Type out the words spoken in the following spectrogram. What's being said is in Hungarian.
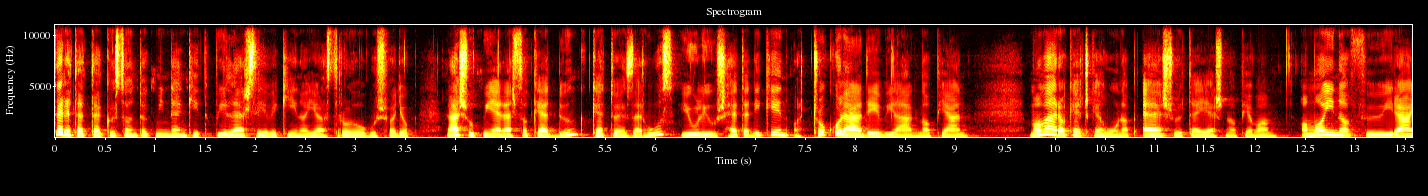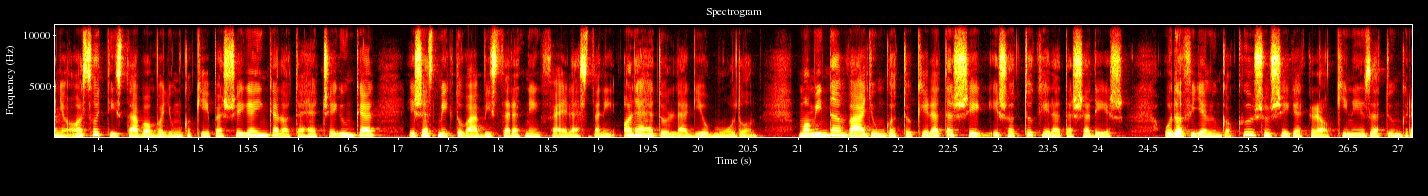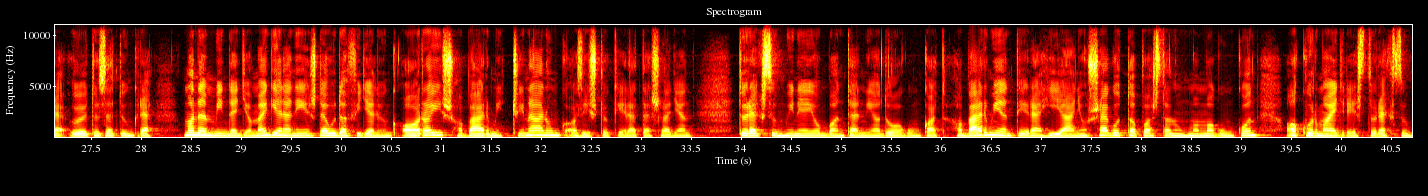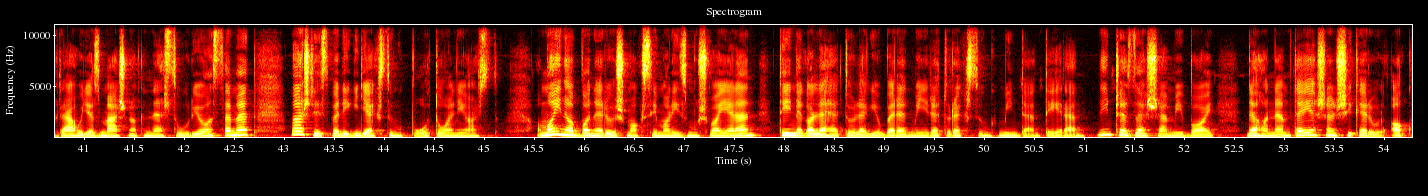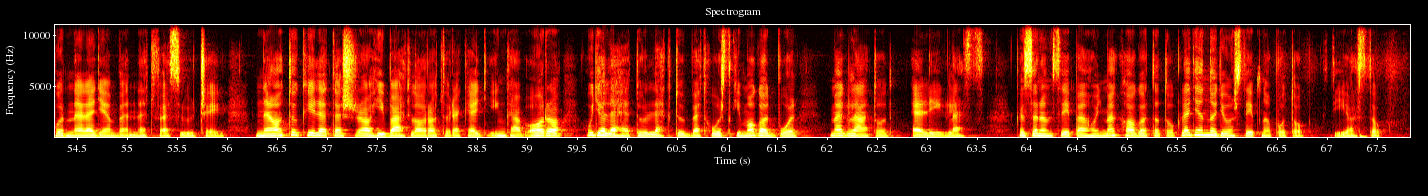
Szeretettel köszöntök mindenkit, Piller Szévi kínai asztrológus vagyok. Lássuk, milyen lesz a keddünk 2020. július 7-én a Csokoládé világnapján. Ma már a kecske hónap első teljes napja van. A mai nap fő iránya az, hogy tisztában vagyunk a képességeinkkel, a tehetségünkkel, és ezt még tovább is szeretnénk fejleszteni, a lehető legjobb módon. Ma minden vágyunk a tökéletesség és a tökéletesedés. Odafigyelünk a külsőségekre, a kinézetünkre, öltözetünkre, ma nem mindegy a megjelenés, de odafigyelünk arra is, ha bármit csinálunk, az is tökéletes legyen. Törekszünk minél jobban tenni a dolgunkat. Ha bármilyen téren hiányosságot tapasztalunk ma magunkon, akkor ma egyrészt törekszünk rá, hogy az másnak ne szúrjon szemet, másrészt pedig igyekszünk pótolni azt. A mai napban erős maximalizmus van jelen, tényleg a lehető legjobb eredményre törekszünk minden téren. Nincs ezzel semmi baj, de ha nem teljesen sikerül, akkor ne legyen benned feszültség. Ne a tökéletesre, a hibátlanra törekedj, inkább arra, hogy a lehető legtöbbet hozd ki magadból, meglátod, elég lesz. Köszönöm szépen, hogy meghallgattatok, legyen nagyon szép napotok, sziasztok!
